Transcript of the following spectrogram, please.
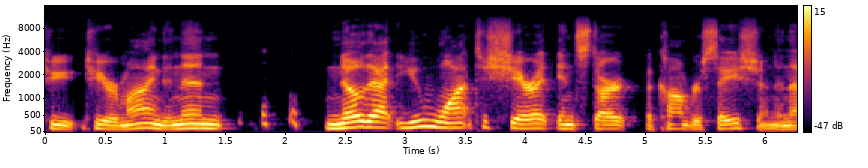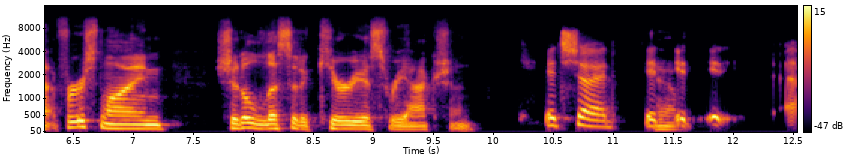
to to your mind and then know that you want to share it and start a conversation. And that first line should elicit a curious reaction. It should. It, Yeah. it, it uh,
